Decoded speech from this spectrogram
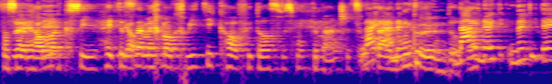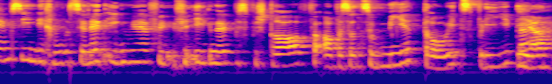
Das, wäre Hammer gewesen. Hätte ja. nämlich mal Quittung gehabt für das, was mit den Menschen zum Teil umgehen, oder? Nein, nicht, nicht in dem Sinn. Ich muss ja nicht irgendwie für, für irgendetwas bestrafen, aber so zu mir treu zu bleiben. Ja.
